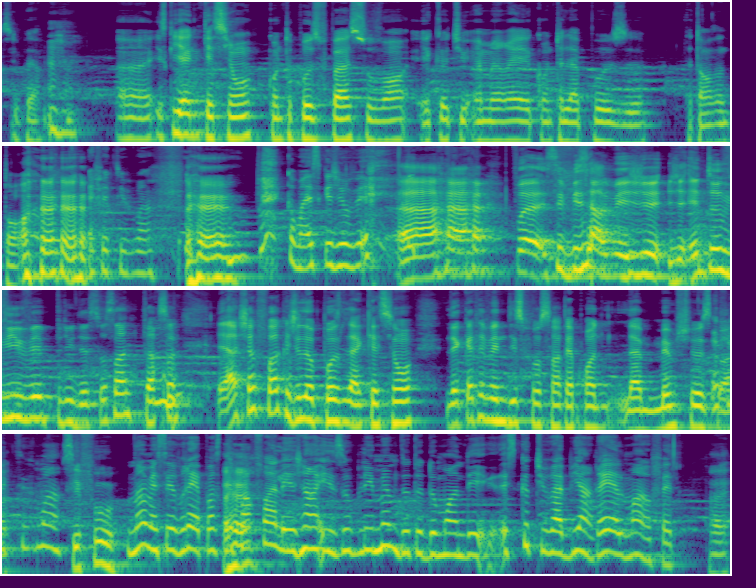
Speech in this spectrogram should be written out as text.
Super. Mhm. euh, Est-ce qu'il y a une question qu'on te pose pas souvent et que tu aimerais qu'on te la pose? De temps en temps. Effectivement. Comment est-ce que je vais? Ah, C'est bizarre, mais j'ai interviewé plus de 60 personnes et à chaque fois que je leur pose la question, les 90% répondent la même chose. Quoi. Effectivement. C'est fou. Non, mais c'est vrai parce que uh-huh. parfois les gens ils oublient même de te demander est-ce que tu vas bien réellement en fait? Ouais.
